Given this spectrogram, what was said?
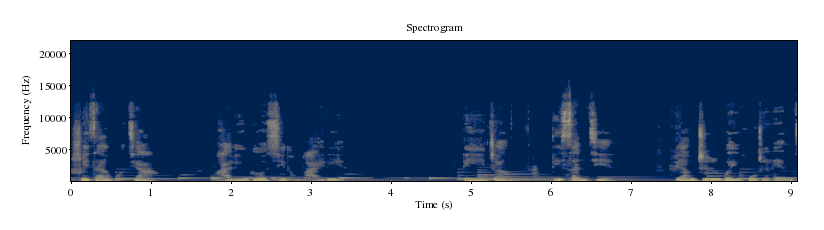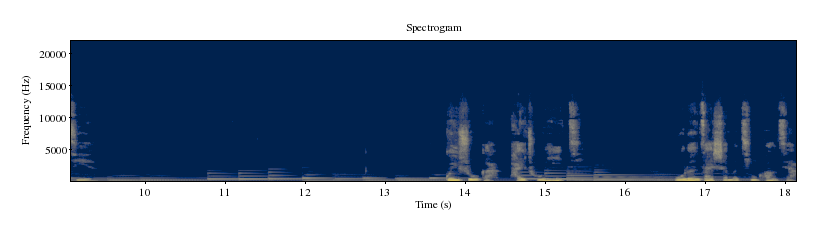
谁在我家？海灵格系统排列，第一章第三节，良知维护着廉洁。归属感排除异己。无论在什么情况下，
